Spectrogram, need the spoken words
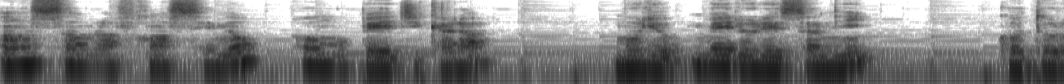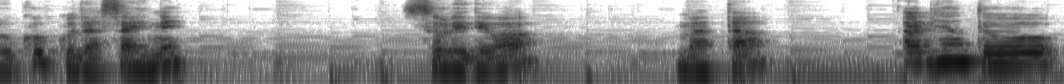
Ensemble en français のホームページから無料メールレッスンにご登録くださいね。それでは、また、ありがとう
